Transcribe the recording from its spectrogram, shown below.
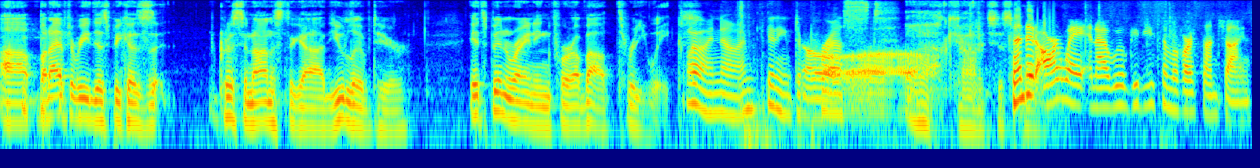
Uh, but I have to read this because, Kristen, honest to God, you lived here. It's been raining for about three weeks. Oh, I know. I'm getting depressed. Oh God, it's just Send it our way, and I will give you some of our sunshine.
